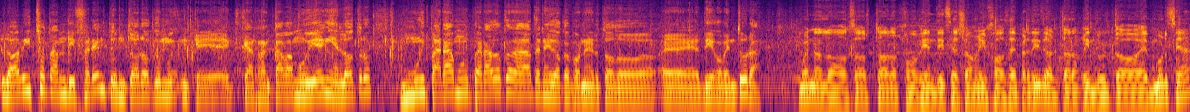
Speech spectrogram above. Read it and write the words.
lo ha visto tan diferente, un toro que, arrancaba muy bien y el otro muy parado, muy parado que le ha tenido que poner todo eh, Diego Ventura. Bueno, los dos toros, como bien dice, son hijos de perdido, el toro que indultó en Murcia.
